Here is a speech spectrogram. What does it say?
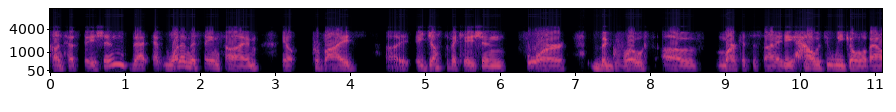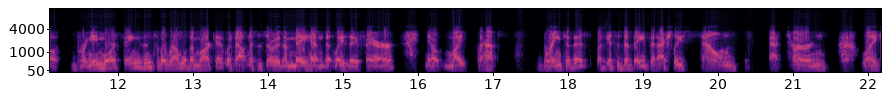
contestation that at one and the same time, you know, provides uh, a justification for the growth of market society, how do we go about bringing more things into the realm of the market without necessarily the mayhem that laissez-faire, you know, might perhaps bring to this, but it's a debate that actually sounds at turns like,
